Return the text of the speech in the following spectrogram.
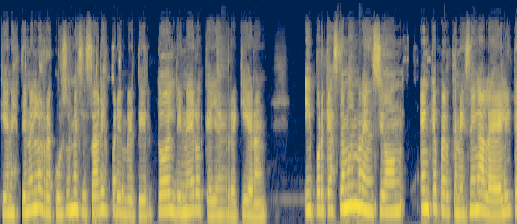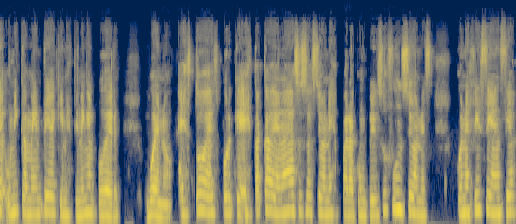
quienes tienen los recursos necesarios para invertir todo el dinero que ellas requieran. ¿Y por qué hacemos mención en que pertenecen a la élite únicamente y a quienes tienen el poder? Bueno, esto es porque esta cadena de asociaciones para cumplir sus funciones con eficiencia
